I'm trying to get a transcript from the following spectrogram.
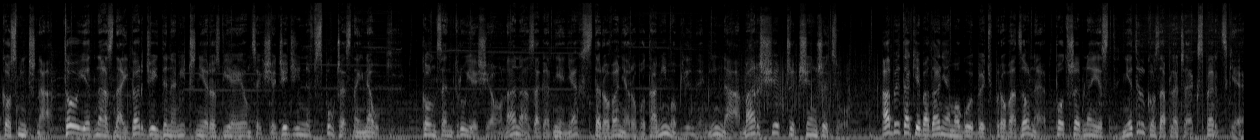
kosmiczna to jedna z najbardziej dynamicznie rozwijających się dziedzin współczesnej nauki. Koncentruje się ona na zagadnieniach sterowania robotami mobilnymi na Marsie czy Księżycu. Aby takie badania mogły być prowadzone, potrzebne jest nie tylko zaplecze eksperckie,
